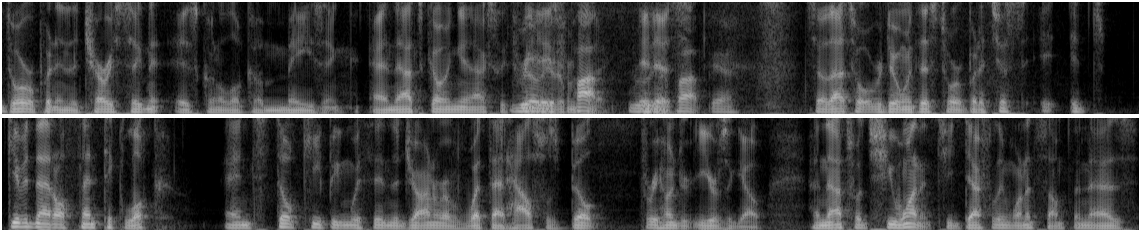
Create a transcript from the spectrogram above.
door we're putting in the cherry signet is going to look amazing. And that's going in actually three Really days from pop. Really it is. pop. Yeah. So that's what we're doing with this tour. But it just it, it's giving that authentic look and still keeping within the genre of what that house was built 300 years ago. And that's what she wanted. She definitely wanted something as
